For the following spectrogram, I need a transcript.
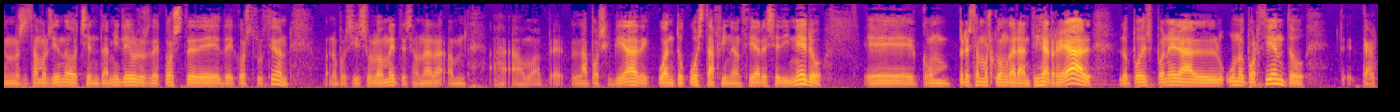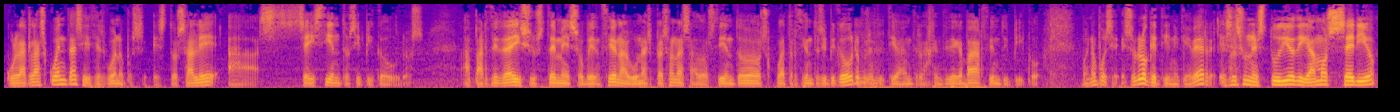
Nos estamos yendo a 80.000 euros de coste de, construcción. Bueno, pues si solo metes a, una, la posibilidad de cuánto cuesta financiar ese dinero eh, con préstamos con garantía real, lo puedes poner al 1%, calcular las cuentas y dices, bueno, pues esto sale a 600 y pico euros. A partir de ahí, si usted me subvenciona a algunas personas a 200, 400 y pico euros, pues efectivamente la gente tiene que pagar ciento y pico. Bueno, pues eso es lo que tiene que ver. Ese es un estudio, digamos, serio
